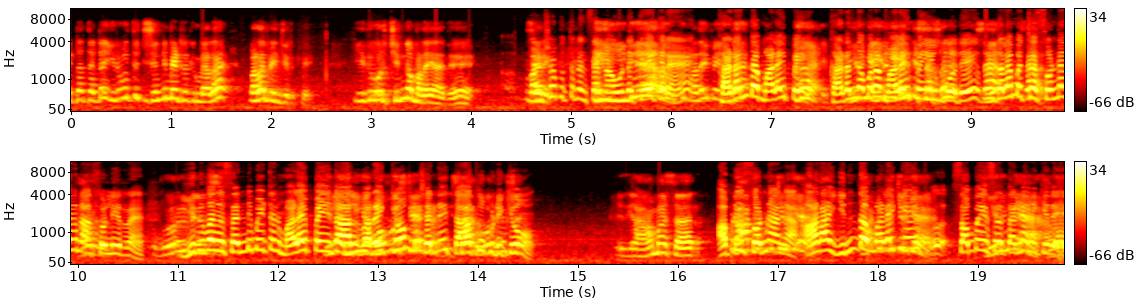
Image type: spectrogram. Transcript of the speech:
கிட்டத்தட்ட இருபத்தஞ்சு சென்டிமீட்டருக்கு மேல மழை பெஞ்சிருக்கு. இது ஒரு சின்ன மழையாது மனுஷபுத்திரன் சார் நான் ஒண்ணு இதே கேக்குறேன். கடந்த மழை பெய் ஆ, கடந்த முறை மழை பெய்யும். போது சார், முதலமைச்சர் சார், சொன்னதை நான் சொல்லிடுறேன். இருபது சென்டிமீட்டர் மழை பெய்தால் வரைக்கும் சென்னை தாக்கு பிடிக்கும். ஆமா சார். அப்படி சொன்னாங்க. ஆனா இந்த மழைக்கு. சப்வேஸ்ல தண்ணி நிக்குதே.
